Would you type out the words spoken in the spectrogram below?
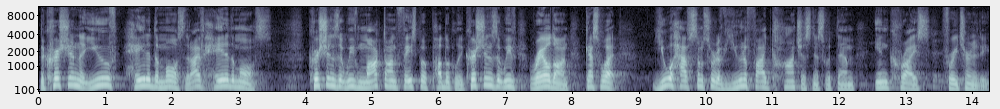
The Christian that you've hated the most, that I've hated the most, Christians that we've mocked on Facebook publicly, Christians that we've railed on, guess what? You will have some sort of unified consciousness with them in Christ for eternity.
